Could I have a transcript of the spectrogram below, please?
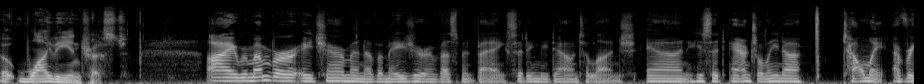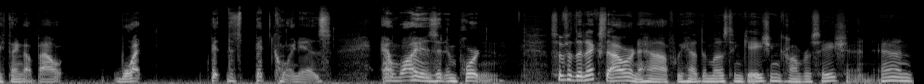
Uh, why the interest? I remember a chairman of a major investment bank sitting me down to lunch, and he said, Angelina, tell me everything about what bit this Bitcoin is and why is it important. So for the next hour and a half, we had the most engaging conversation, and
